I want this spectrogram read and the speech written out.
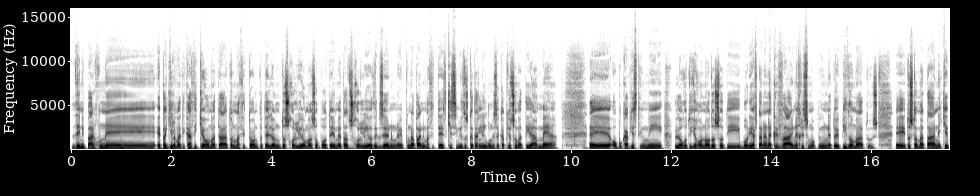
Δεν υπάρχουν ε, επαγγελματικά δικαιώματα των μαθητών που τελειώνουν το σχολείο μας, οπότε μετά το σχολείο δεν ξέρουν ε, πού να πάνε οι μαθητές και συνήθως καταλήγουν σε κάποιο σωματεία αμαία, ε, όπου κάποια στιγμή, λόγω του γεγονότος ότι μπορεί αυτά να είναι ακριβά ή να χρησιμοποιούν το επίδομά τους, ε, το σταματάνε και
